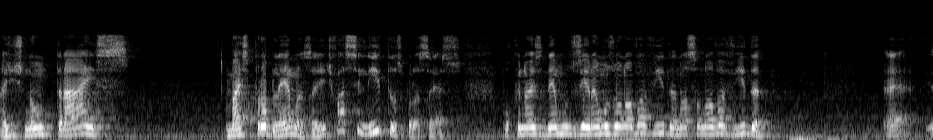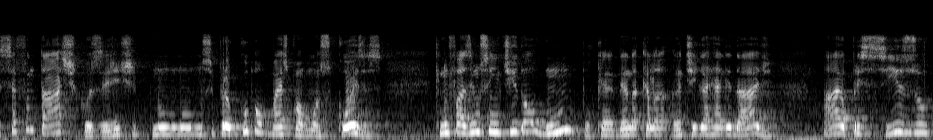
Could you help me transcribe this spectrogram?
A gente não traz mais problemas, a gente facilita os processos, porque nós demos, geramos uma nova vida, a nossa nova vida. É, isso é fantástico, a gente não, não, não, se preocupa mais com algumas coisas que não faziam sentido algum, porque é dentro daquela antiga realidade. Ah, eu preciso,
